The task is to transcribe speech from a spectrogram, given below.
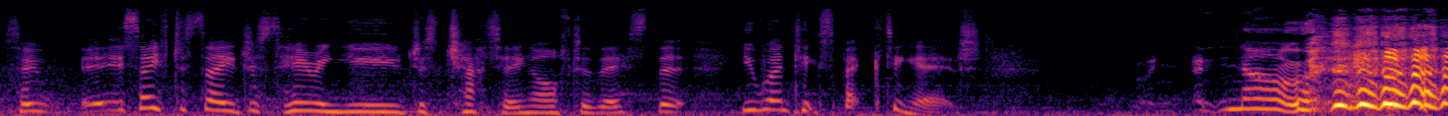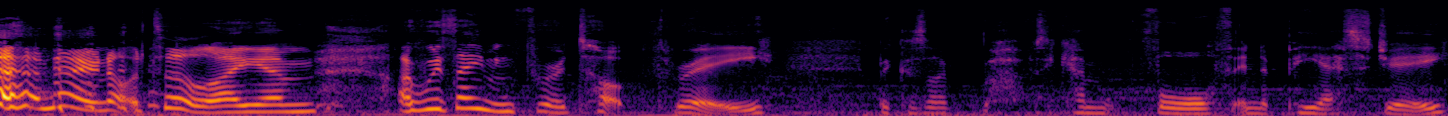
So it's safe to say, just hearing you just chatting after this, that you weren't expecting it. No, no, not at all. I um, I was aiming for a top three because I obviously came fourth in the PSG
